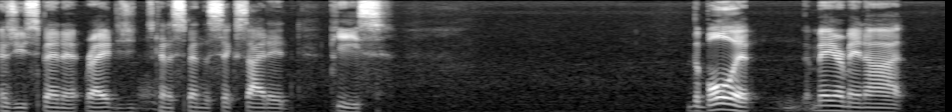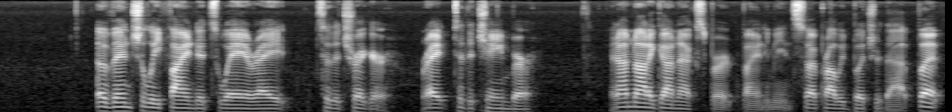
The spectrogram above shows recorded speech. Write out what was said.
as you spin it, right? As you kind of spin the six-sided piece. The bullet may or may not eventually find its way right to the trigger, right to the chamber. And I'm not a gun expert by any means, so I probably butchered that. But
